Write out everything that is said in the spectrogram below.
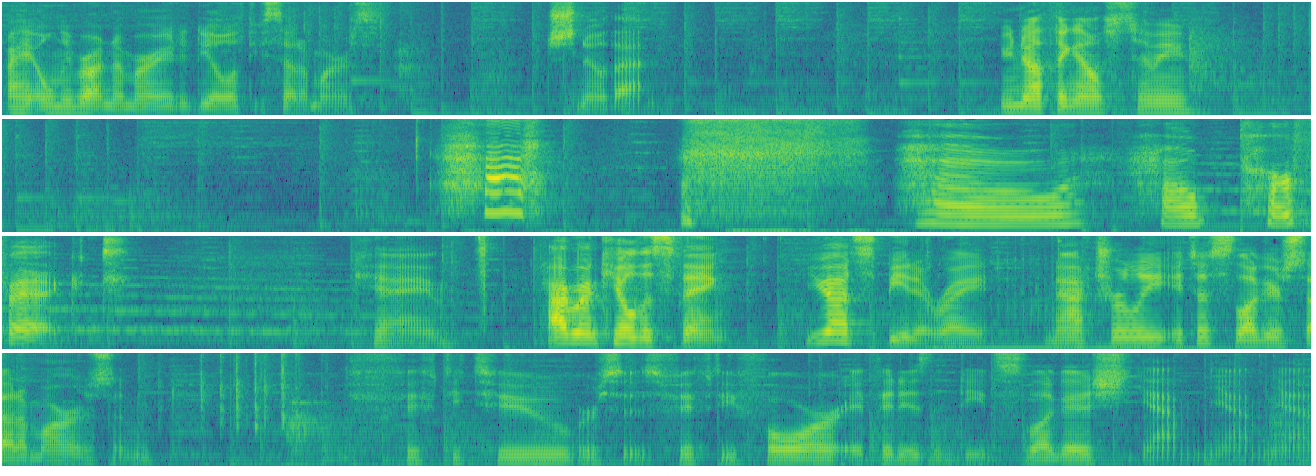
I only brought Nemare to deal with these Setamars. Just know that. You're nothing else to me. We gonna kill this thing? You outspeed it, right? Naturally, it's a sluggish Setamars, and 52 versus 54, if it is indeed sluggish. Yeah, yeah, yeah.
